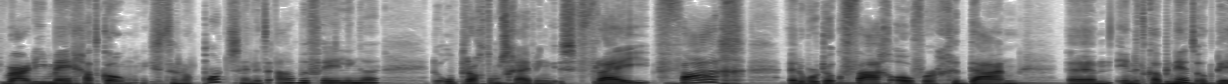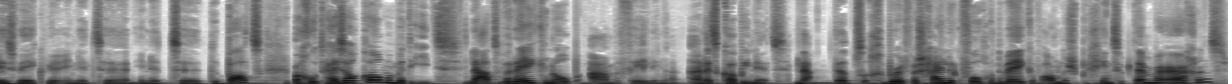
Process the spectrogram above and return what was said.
waar die mee gaat komen. Is het een rapport? Zijn het aanbevelingen? De opdrachtomschrijving is vrij vaag. Er wordt ook vaag over gedaan um, in het kabinet. Ook deze week weer in het, uh, in het uh, debat. Maar goed, hij zal komen met iets. Laten we rekenen op aanbevelingen aan het kabinet. Nou, dat gebeurt waarschijnlijk volgende week of anders begin september ergens.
